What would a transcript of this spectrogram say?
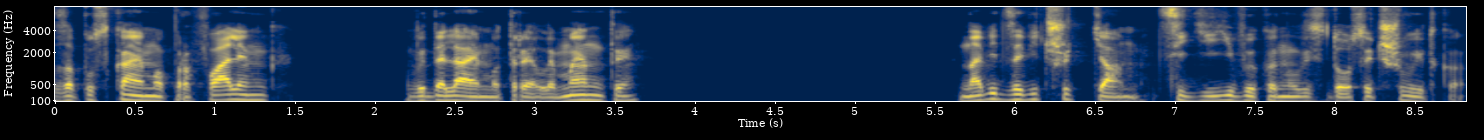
Запускаємо профайлінг, видаляємо три елементи. Навіть за відчуттям ці дії виконались досить швидко.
